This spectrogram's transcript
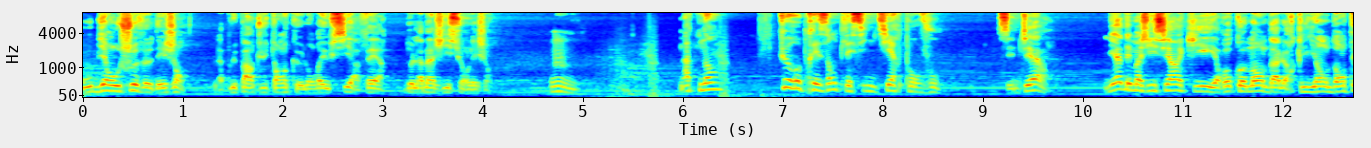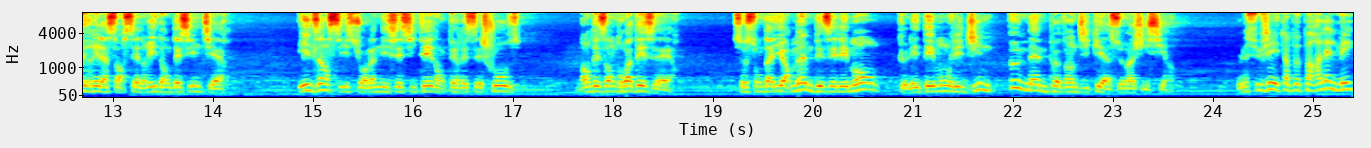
ou bien aux cheveux des gens, la plupart du temps que l'on réussit à faire de la magie sur les gens. Hmm. Maintenant, que représentent les cimetières pour vous? Cimetière Il y a des magiciens qui recommandent à leurs clients d'enterrer la sorcellerie dans des cimetières. Ils insistent sur la nécessité d'enterrer ces choses dans des endroits déserts. Ce sont d'ailleurs même des éléments que les démons et les djinns eux-mêmes peuvent indiquer à ce magicien. Le sujet est un peu parallèle, mais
